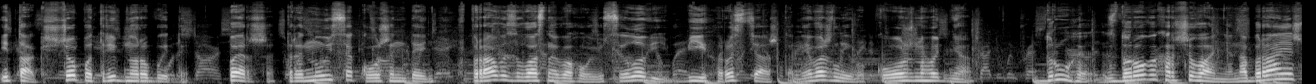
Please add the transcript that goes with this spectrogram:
І так, що потрібно робити? Перше, тренуйся кожен день. Вправи з власною вагою, силові, біг, розтяжка, неважливо, кожного дня. Друге, здорове харчування. Набираєш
